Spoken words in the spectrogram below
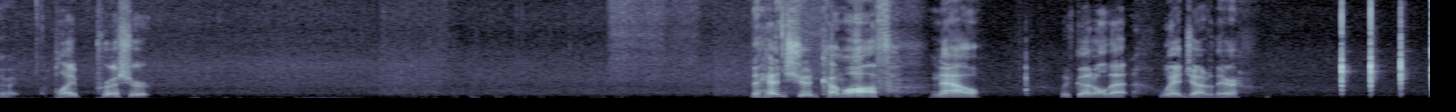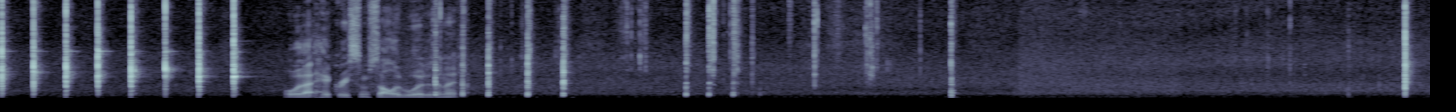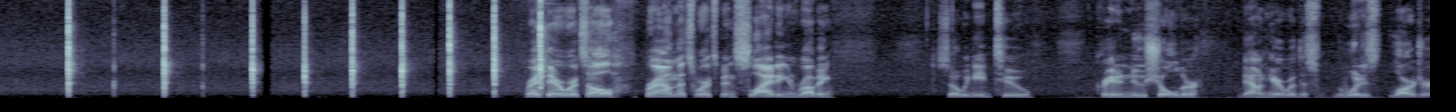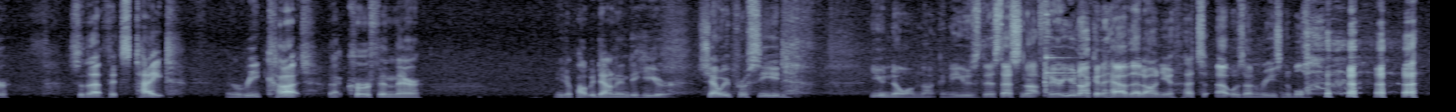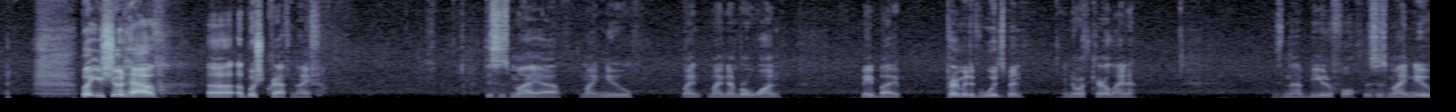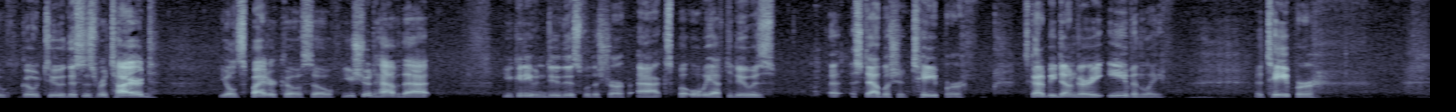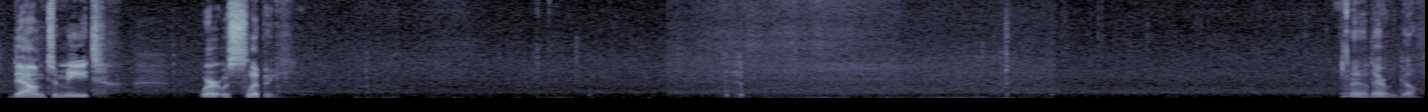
All right, apply pressure. The head should come off now. We've got all that wedge out of there. Oh, that hickory's some solid wood, isn't it? Right there where it's all brown, that's where it's been sliding and rubbing. So we need to create a new shoulder down here where this the wood is larger so that fits tight and recut that kerf in there, you know, probably down into here. Shall we proceed? You know I'm not going to use this. That's not fair. You're not going to have that on you. That's That was unreasonable. but you should have uh, a bushcraft knife. This is my, uh, my new my, my number one, made by Primitive Woodsman in North Carolina. Isn't that beautiful? This is my new go-to. This is retired, the old Spyderco, so you should have that. You could even do this with a sharp axe, but what we have to do is uh, establish a taper. It's got to be done very evenly. A taper down to meet where it was slipping. Yeah, there we go.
